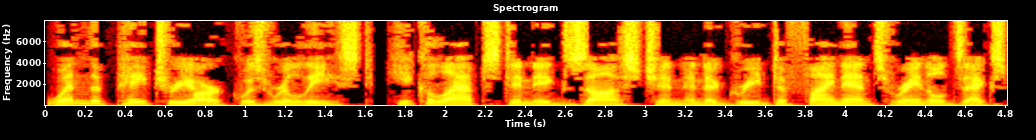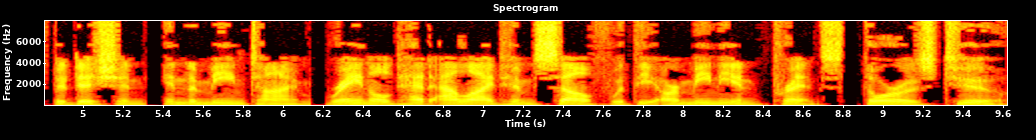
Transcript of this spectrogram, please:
When the patriarch was released, he collapsed in exhaustion and agreed to finance Raynald's expedition. In the meantime, Raynald had allied himself with the Armenian prince, Thoros II.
